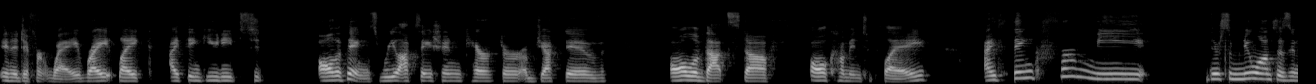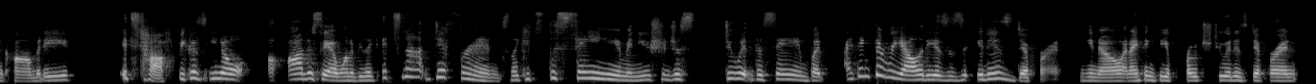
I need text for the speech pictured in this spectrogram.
in a different way, right? Like I think you need to all the things relaxation character objective all of that stuff all come into play i think for me there's some nuances in comedy. It's tough because you know honestly i want to be like it's not different like it's the same and you should just do it the same but i think the reality is, is it is different you know and i think the approach to it is different.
